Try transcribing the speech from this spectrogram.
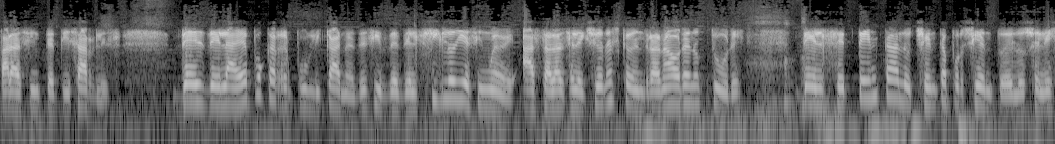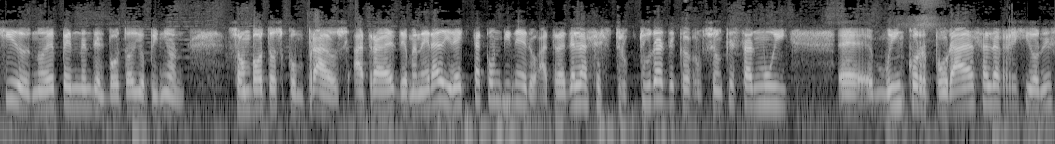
para sintetizarles, desde la época republicana, es decir, desde el siglo XIX hasta las elecciones que vendrán ahora en octubre, del 70 al 80% de los elegidos no dependen del voto de opinión, son votos comprados a través de manera directa con dinero, a través de las estructuras de corrupción que están muy eh, muy incorporadas a las regiones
